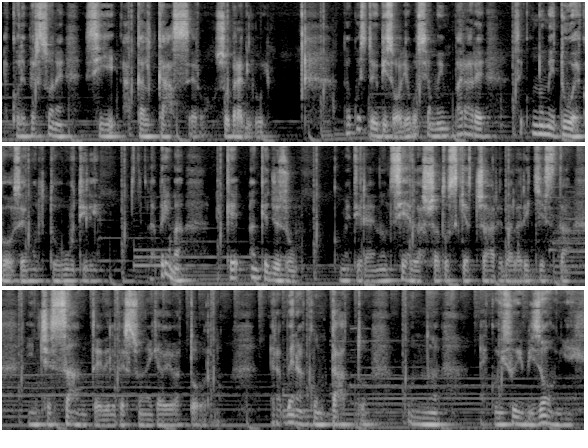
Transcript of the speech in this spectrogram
ecco, le persone si accalcassero sopra di lui. Da questo episodio possiamo imparare, secondo me, due cose molto utili. La prima è che anche Gesù come dire, non si è lasciato schiacciare dalla richiesta incessante delle persone che aveva attorno. Era ben a contatto con ecco, i suoi bisogni,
